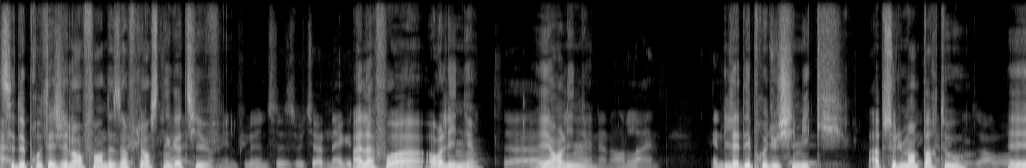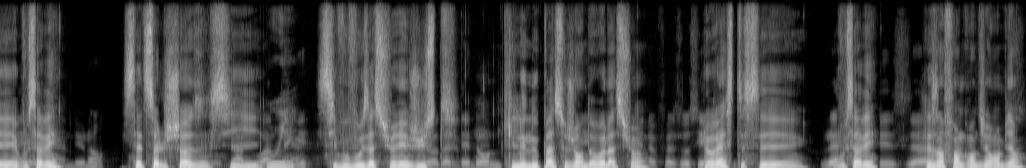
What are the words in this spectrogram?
c'est de protéger l'enfant des influences négatives, à la fois hors ligne et en ligne. Il y a des produits chimiques absolument partout. Et vous savez, cette seule chose, si, si vous vous assurez juste qu'il ne noue pas ce genre de relation, le reste c'est... Vous savez, les enfants grandiront bien.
